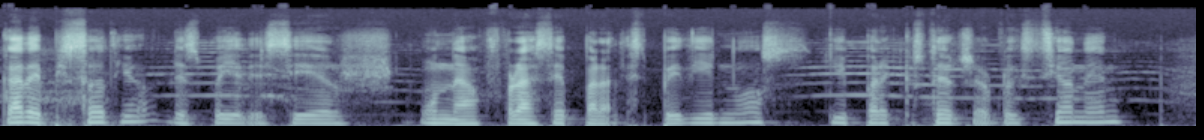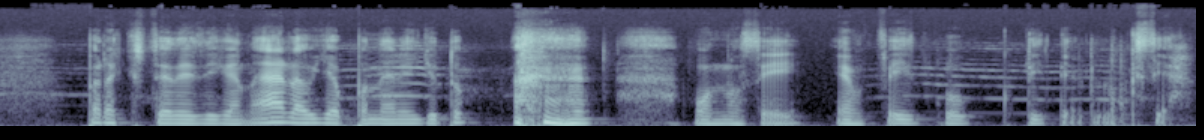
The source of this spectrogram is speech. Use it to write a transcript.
cada episodio les voy a decir una frase para despedirnos y para que ustedes reflexionen para que ustedes digan, ah, la voy a poner en YouTube o no sé, en Facebook, Twitter, lo que sea.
